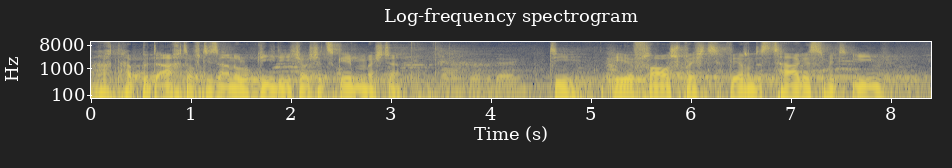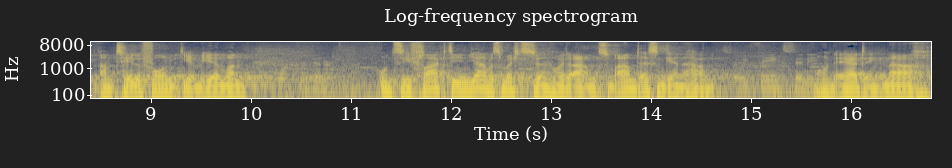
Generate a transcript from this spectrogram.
Habt bitte Acht auf diese Analogie, die ich euch jetzt geben möchte. Die Ehefrau spricht während des Tages mit ihm am Telefon, mit ihrem Ehemann. Und sie fragt ihn, ja, was möchtest du denn heute Abend zum Abendessen gerne haben? Und er denkt nach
